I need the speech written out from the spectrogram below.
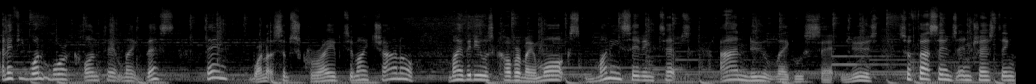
and if you want more content like this, then why not subscribe to my channel? My videos cover my MOCs, money saving tips, and new LEGO set news. So if that sounds interesting,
